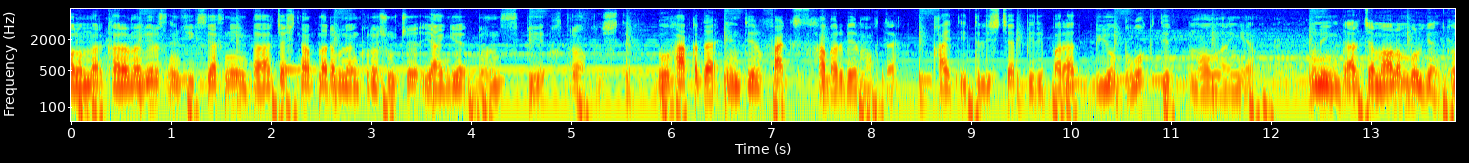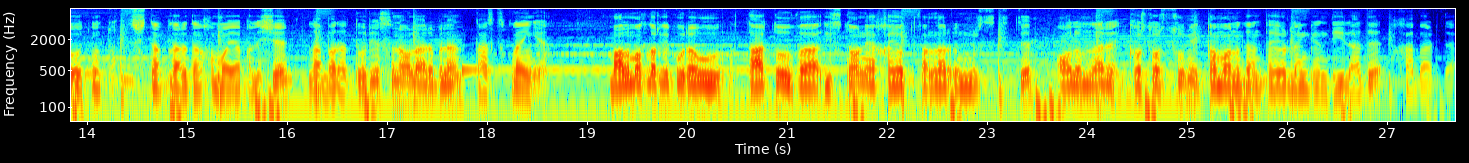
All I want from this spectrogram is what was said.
olimlar koronavirus infeksiyasining barcha shtamplari bilan kurashuvchi yangi Brunspi ixtiro qilishdi. Bu haqida Interfax xabar bermoqda. Qayd etilishicha, preparat BioBlock deb nomlangan. Uning barcha ma'lum bo'lgan COVID-19 shtamplaridan himoya qilishi laboratoriya sinovlari bilan tasdiqlangan. Ma'lumotlarga ko'ra, u Tartu va Estoniya hayot fanlar universiteti olimlari konsorsiumi tomonidan tayyorlangan deyiladi xabarda.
